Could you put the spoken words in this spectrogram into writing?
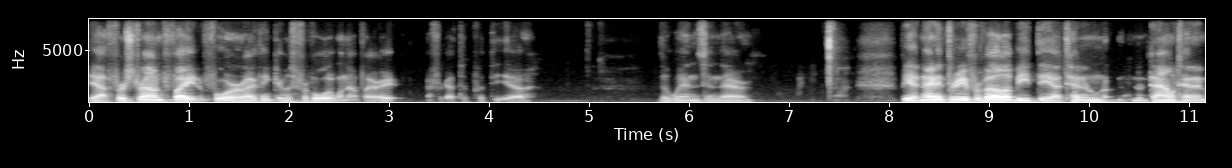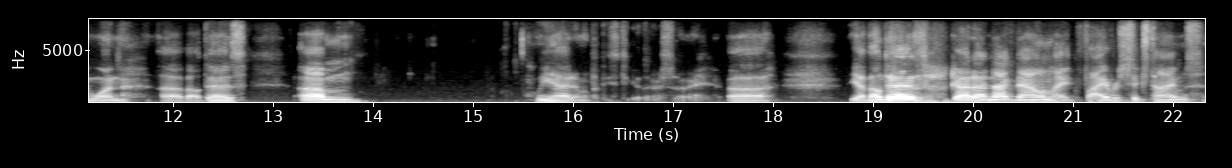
yeah, first round fight for I think it was Frevola won that fight, right? I forgot to put the uh, the wins in there. But yeah, nine and three beat the uh, ten and down ten and one uh, Valdez. Um, we had I'm gonna put these together. Sorry. Uh, yeah, Valdez got uh, knocked down like five or six times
